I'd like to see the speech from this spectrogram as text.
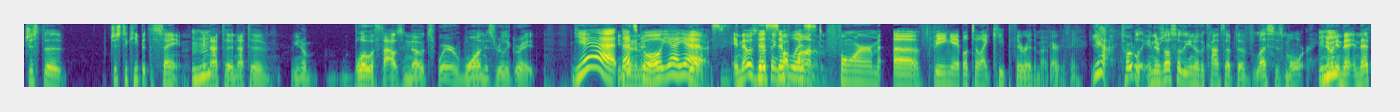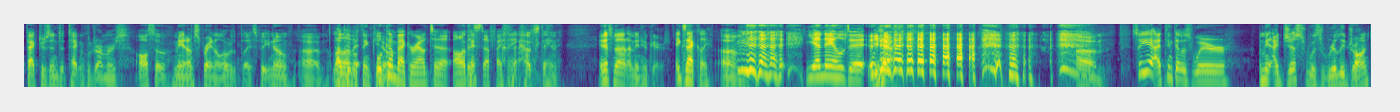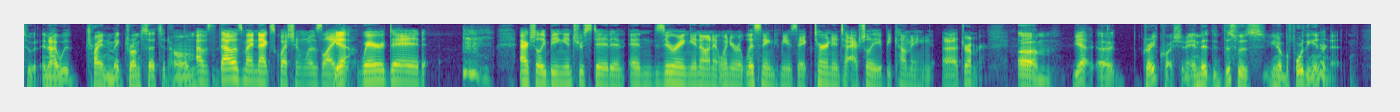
just the just to keep it the same Mhm. and not to not to you know blow a thousand notes where one is really great. Yeah, You know that's I mean? cool. Yeah, yeah. Yeah. And that was the simplest form of being able to like keep the rhythm of everything. Yeah, totally. And there's also the you know the concept of less is more. You know, Mhm. and that and that factors into technical drummers also. Man, I'm spraying all over the place, but you know, uh, a lot of people it. think you we'll know come back around to all Okay. this stuff. I think outstanding. And if not, I mean, who cares? exactly. Um, you nailed it. um, so yeah, I think that was where. I mean, I just was really drawn to it, and I would try and make drum sets at home. I was that was my next question was like Yeah. where did actually being interested in and zeroing in on it when you were listening to music turn into actually becoming a drummer? Um, yeah, uh, great question. And th- this was, you know, before the internet.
